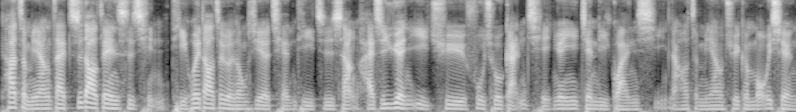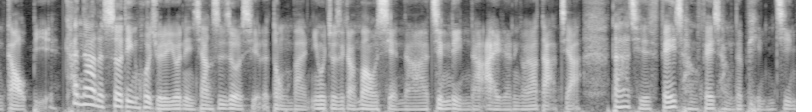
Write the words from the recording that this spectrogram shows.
他怎么样在知道这件事情、体会到这个东西的前提之上，还是愿意去付出感情、愿意建立关系，然后怎么样去跟某一些人告别？看他的设定会觉得有点像是热血的动漫，因为就是个冒险啊、精灵啊、矮人要打架，但他其实非常非常的平静。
